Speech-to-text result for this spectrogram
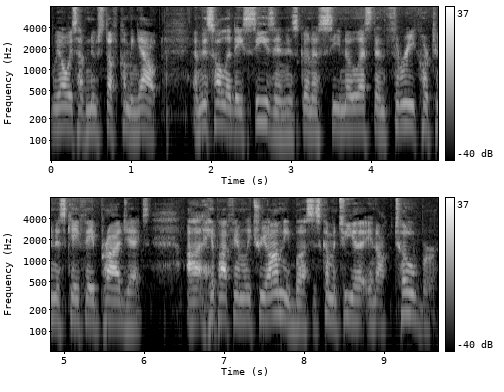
we always have new stuff coming out. And this holiday season is going to see no less than three Cartoonist Kayfabe projects. Uh, Hip Hop Family Tree Omnibus is coming to you in October.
